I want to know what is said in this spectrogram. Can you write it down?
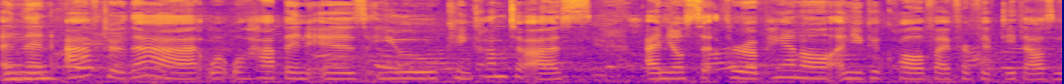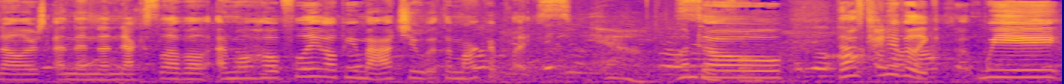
And then mm-hmm. after that, what will happen is you can come to us and you'll sit through a panel and you could qualify for $50,000 and then the next level and we'll hopefully help you match you with the marketplace. Yeah. Wonderful. So that's kind of like we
